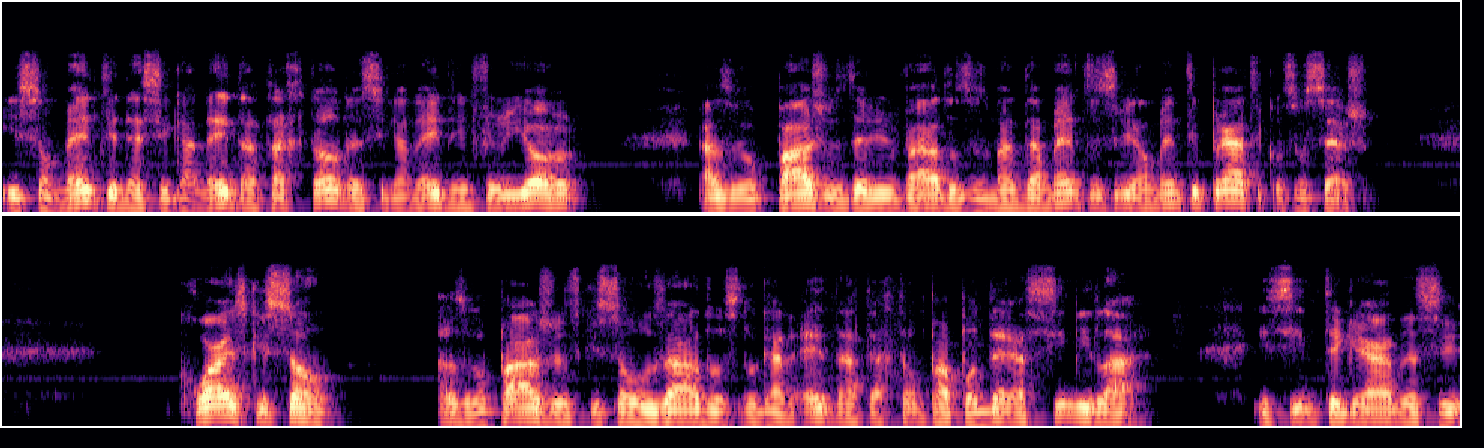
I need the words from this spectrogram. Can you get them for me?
e somente nesse Gan Eden Tachton, nesse Gan Eden inferior, as roupagens derivadas dos mandamentos realmente práticos, ou seja, quais que são as roupagens que são usadas no Gan Eden para poder assimilar e se integrar nesse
